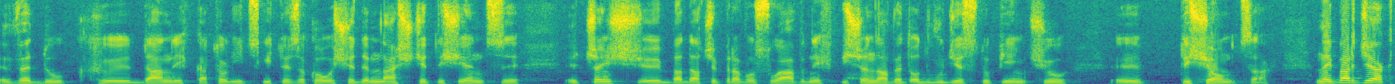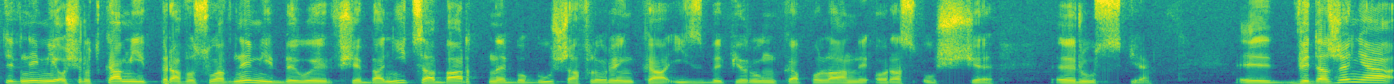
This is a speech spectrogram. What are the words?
Według danych katolickich to jest około 17 tysięcy. Część badaczy prawosławnych pisze nawet o 25 y, tysiącach. Najbardziej aktywnymi ośrodkami prawosławnymi były wsie Banica, Bartne, Bogusza, Florynka, Izby, Piorunka, Polany oraz Uście Ruskie. Y, Wydarzenia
